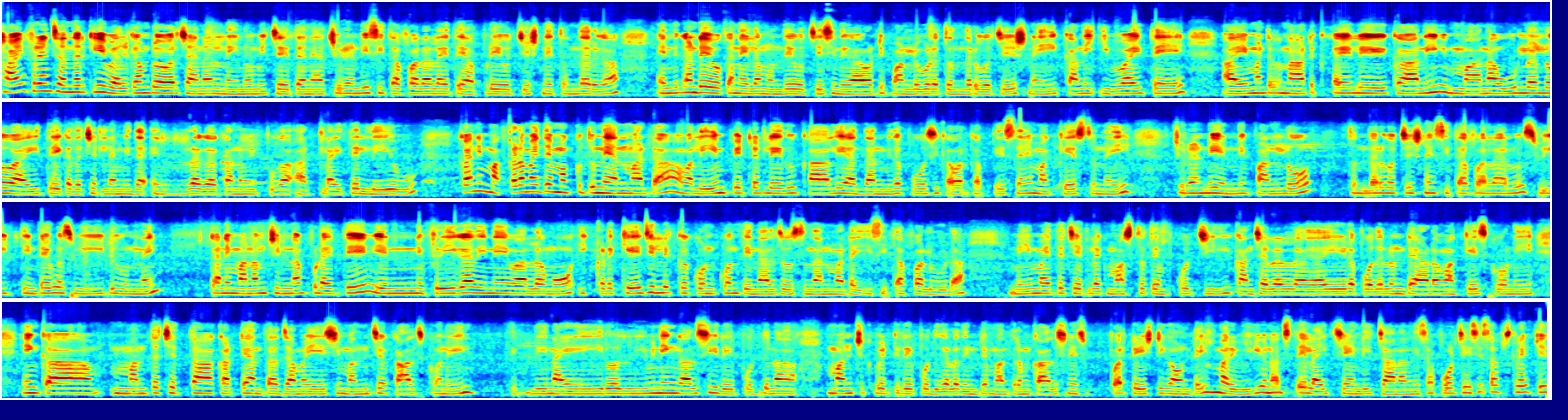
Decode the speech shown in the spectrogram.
Hi friends అందరికీ welcome to our channel. నేను మీ చైతన్య. చూడండి సీతాఫలాలు అయితే అప్పుడే వచ్చేసినాయి తొందరగా. ఎందుకంటే ఒక నెల ముందే వచ్చేసింది కాబట్టి పండ్లు కూడా తొందరగా వచ్చేసినాయి. కానీ ఇవైతే ఏమంటారు నాటకాయలే కానీ మన ఊర్లలో అయితే కదా చెట్ల మీద ఎర్రగా కనువిప్పుగా అట్లా అయితే లేవు. కానీ మక్కడం అయితే మక్కుతున్నాయి అన్నమాట. వాళ్ళు ఏం పెట్టట్లేదు. ఖాళీ దాని మీద పోసి కవర్ కప్పేస్తేనే మక్కేస్తున్నాయి. చూడండి ఎన్ని పండ్లు. తొందరగా వచ్చేసినాయి సీతాఫలాలు. స్వీట్ తింటే కూడా స్వీట్గా ఉన్నాయి. కానీ మనం చిన్నప్పుడు అయితే ఎన్ని ఫ్రీగా తినేవాళ్ళమో ఇక్కడ కేజీ లెక్క కొనుక్కొని తినాల్సి వస్తుంది అనమాట ఈ సీతాఫలాలు కూడా. మేమైతే చెట్లకు మస్తు తెంపుకొచ్చి కంచెలలో ఏడ పొదలుంటే ఆడ మక్కేసుకొని ఇంకా అంత చెత్త కట్టే అంతా జమ చేసి మంచిగా కాల్చుకొని ఈ ఈరోజు ఈవినింగ్ కాల్చి రేపు పొద్దున మంచుకు పెట్టి రేపు పొద్దుగల తింటే మాత్రం కాల్చినవి సూపర్ టేస్టీగా ఉంటాయి. మరి వీడియో నచ్చితే లైక్ చేయండి ఛానల్ని సపోర్ట్ చేసి సబ్స్క్రైబ్ చేసి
